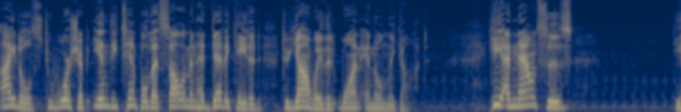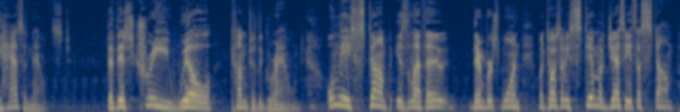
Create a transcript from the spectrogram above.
idols to worship in the temple that Solomon had dedicated to Yahweh, the one and only God. He announces, he has announced, that this tree will come to the ground. Only a stump is left uh, there in verse 1 when it talks about a stem of Jesse. It's a stump.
